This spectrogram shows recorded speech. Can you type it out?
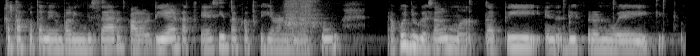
ketakutan yang paling besar kalau dia katanya sih takut kehilangan aku. Aku juga sama, tapi in a different way gitu.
